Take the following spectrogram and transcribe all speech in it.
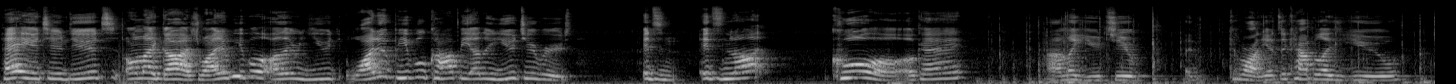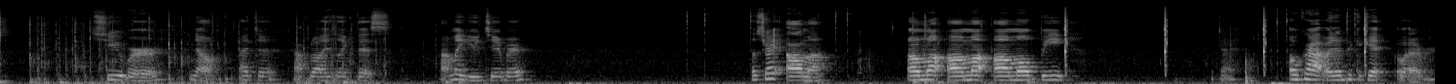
Hey YouTube dudes! Oh my gosh, why do people other you why do people copy other YouTubers? It's it's not cool, okay? I'm a YouTube. Come on, you have to capitalize you. Tuber. No, I have to capitalize like this. I'm a YouTuber. That's right, I'ma. I'ma, I'ma, I'ma be. Okay. Oh crap, I didn't pick a kit. Whatever.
